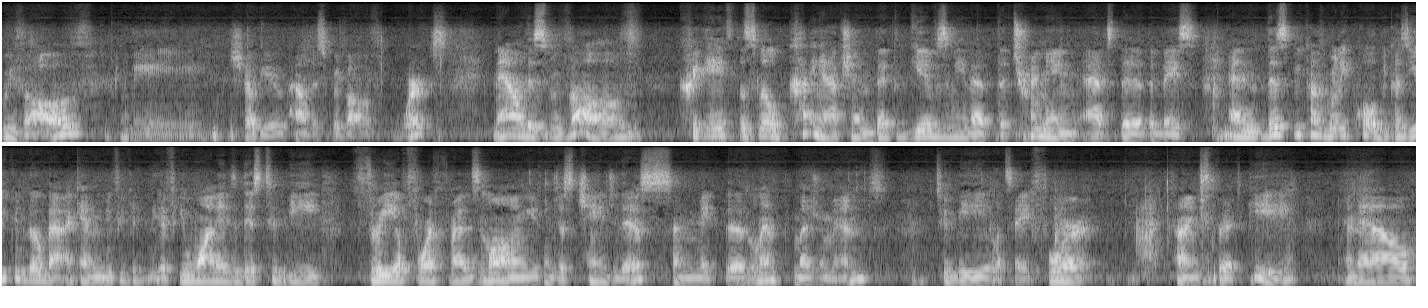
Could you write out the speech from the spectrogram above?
revolve. Let me show you how this revolve works. Now this revolve creates this little cutting action that gives me that the trimming at the, the base. And this becomes really cool because you could go back and if you could if you wanted this to be three or four threads long, you can just change this and make the length measurement to be, let's say, four times thread P, and now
